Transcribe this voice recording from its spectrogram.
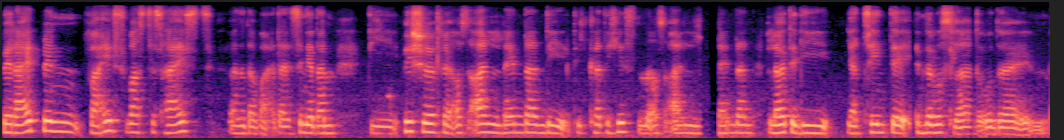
bereit bin, weiß, was das heißt. Also da, war, da sind ja dann die Bischöfe aus allen Ländern, die, die Katechisten aus allen Ländern, Leute, die Jahrzehnte in Russland oder in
